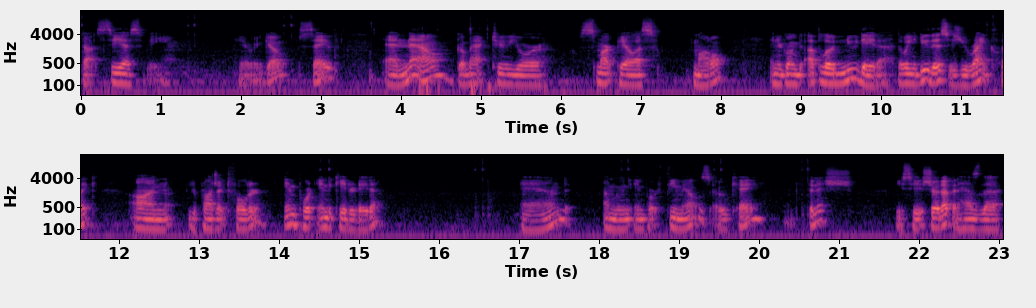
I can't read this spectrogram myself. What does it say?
.csv. Here we go, save. And now go back to your Smart PLS model and you're going to upload new data. The way you do this is you right click on your project folder import indicator data. And I'm going to import females, okay, finish. You see it showed up it has the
